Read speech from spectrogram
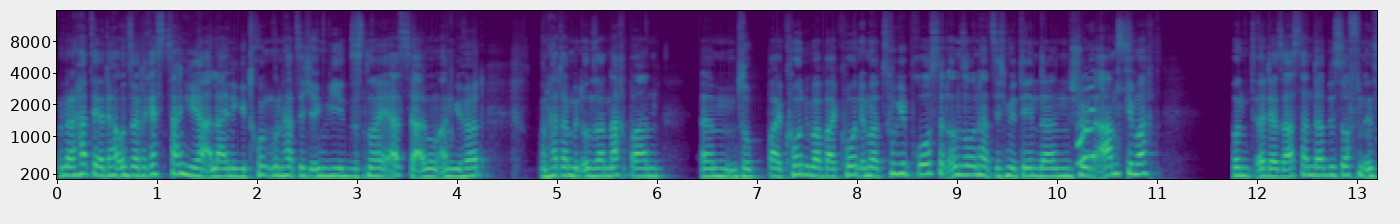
und dann hat er da unseren Rest Sangria alleine getrunken und hat sich irgendwie das neue Ärztealbum angehört und hat dann mit unseren Nachbarn ähm, so Balkon über Balkon immer zugeprostet und so und hat sich mit denen dann einen schönen Abend gemacht. Und äh, der saß dann da besoffen in,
